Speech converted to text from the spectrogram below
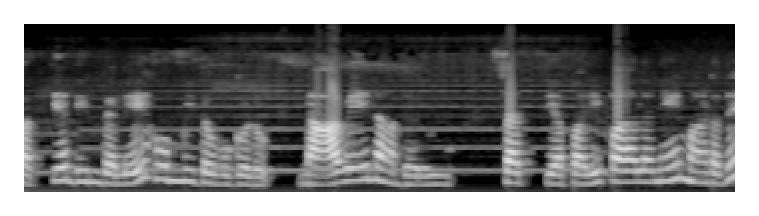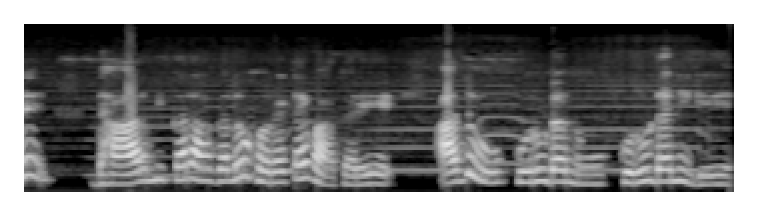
ಸತ್ಯದಿಂದಲೇ ಹೊಮ್ಮಿದವುಗಳು. ನಾವೇನಾದರೂ ಸತ್ಯ ಪರಿಪಾಲನೆ ಮಾಡದೆ ಧಾರ್ಮಿಕರಾಗಲು ಹೊರಟವಾದರೆ ಅದು ಕುರುಡನು ಕುರುಡನಿಗೆ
